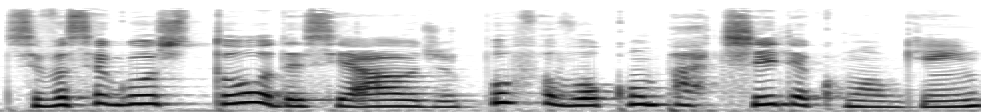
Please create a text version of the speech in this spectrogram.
Se você gostou desse áudio, por favor, compartilhe com alguém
